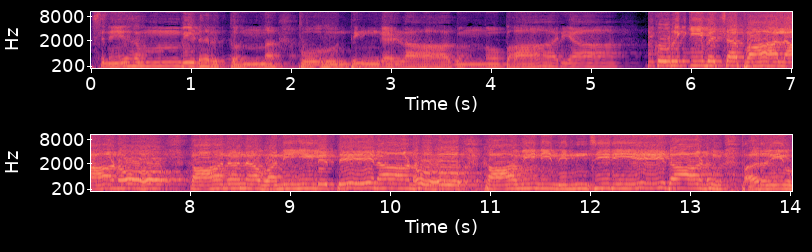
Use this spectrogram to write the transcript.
സ്നേഹം വിടർത്തുന്ന പൂന്തിങ്കളാകുന്നു ഭാര്യ. കുറുക്കി വെച്ച പാലാണോ? കാനന വനിയിലെ തേനാണോ? കാമിനി നെഞ്ചിരിയേതാണ് പറയൂ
